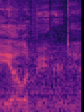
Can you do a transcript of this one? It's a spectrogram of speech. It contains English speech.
the elevator down,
